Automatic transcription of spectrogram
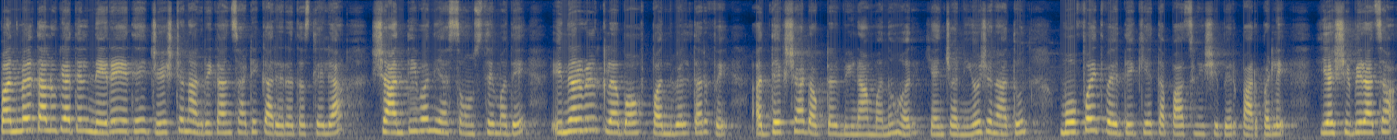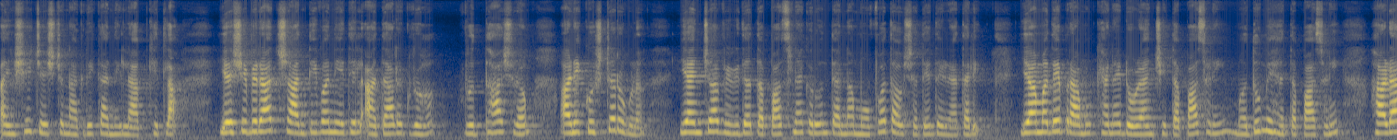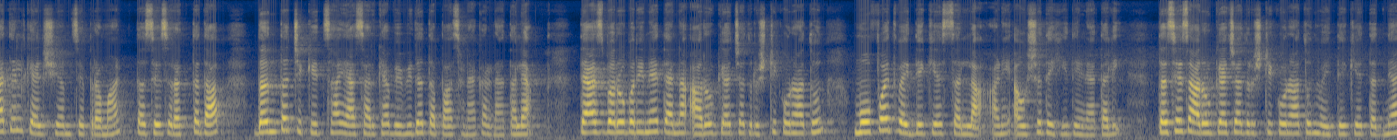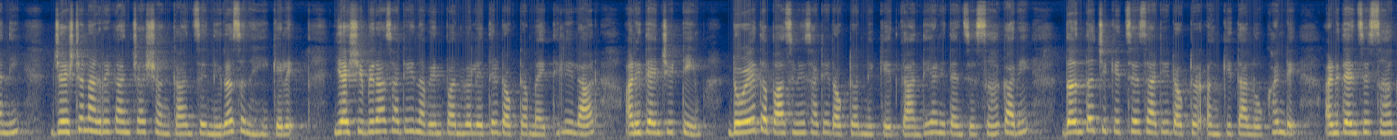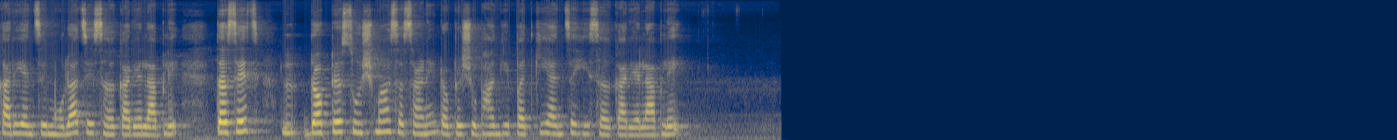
पनवेल तालुक्यातील नेरे येथे ज्येष्ठ नागरिकांसाठी कार्यरत असलेल्या शांतिवन या संस्थेमध्ये इनरविल क्लब ऑफ पनवेलतर्फे अध्यक्षा डॉक्टर वीणा मनोहर यांच्या नियोजनातून मोफत वैद्यकीय तपासणी शिबिर पार पडले. या शिबिराचा ऐंशी ज्येष्ठ नागरिकांनी लाभ घेतला. या शिबिरात शांतिवन येथील आधारगृह वृद्धाश्रम आणि कुष्ठरुग्ण यांच्या विविध तपासण्या करून त्यांना मोफत औषधे देण्यात आली. यामध्ये प्रामुख्याने डोळ्यांची तपासणी मधुमेह तपासणी हाडातील कॅल्शियमचे प्रमाण तसेच रक्तदाब दंतचिकित्सा यासारख्या विविध तपासण्या करण्यात आल्या. त्याचबरोबरीने त्यांना आरोग्याच्या दृष्टिकोनातून मोफत वैद्यकीय सल्ला आणि औषधेही देण्यात आली. तसेच आरोग्याच्या दृष्टिकोनातून वैद्यकीय तज्ज्ञांनी ज्येष्ठ नागरिकांच्या शंकांचे निरसनही केले. या शिबिरासाठी नवीन पनवेल येथे डॉक्टर मैथिली लाड आणि त्यांची टीम डोळे तपासणीसाठी डॉक्टर निकेत गांधी आणि त्यांचे सहकारी दंतचिकित्सेसाठी डॉक्टर अंकिता लोखंडे आणि त्यांचे सहकारी यांचे मोलाचे सहकार्य लाभले. तसेच डॉक्टर सुषमा ससाणे डॉक्टर शुभांगी पत्की यांचेही सहकार्य लाभले.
